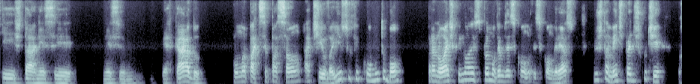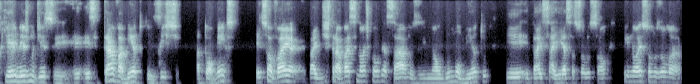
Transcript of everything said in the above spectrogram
que estar nesse, nesse mercado com uma participação ativa. E isso ficou muito bom para nós, que nós promovemos esse, esse congresso justamente para discutir, porque ele mesmo disse, esse travamento que existe atualmente, ele só vai, vai destravar se nós conversarmos em algum momento e vai sair essa solução. E nós somos uma,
